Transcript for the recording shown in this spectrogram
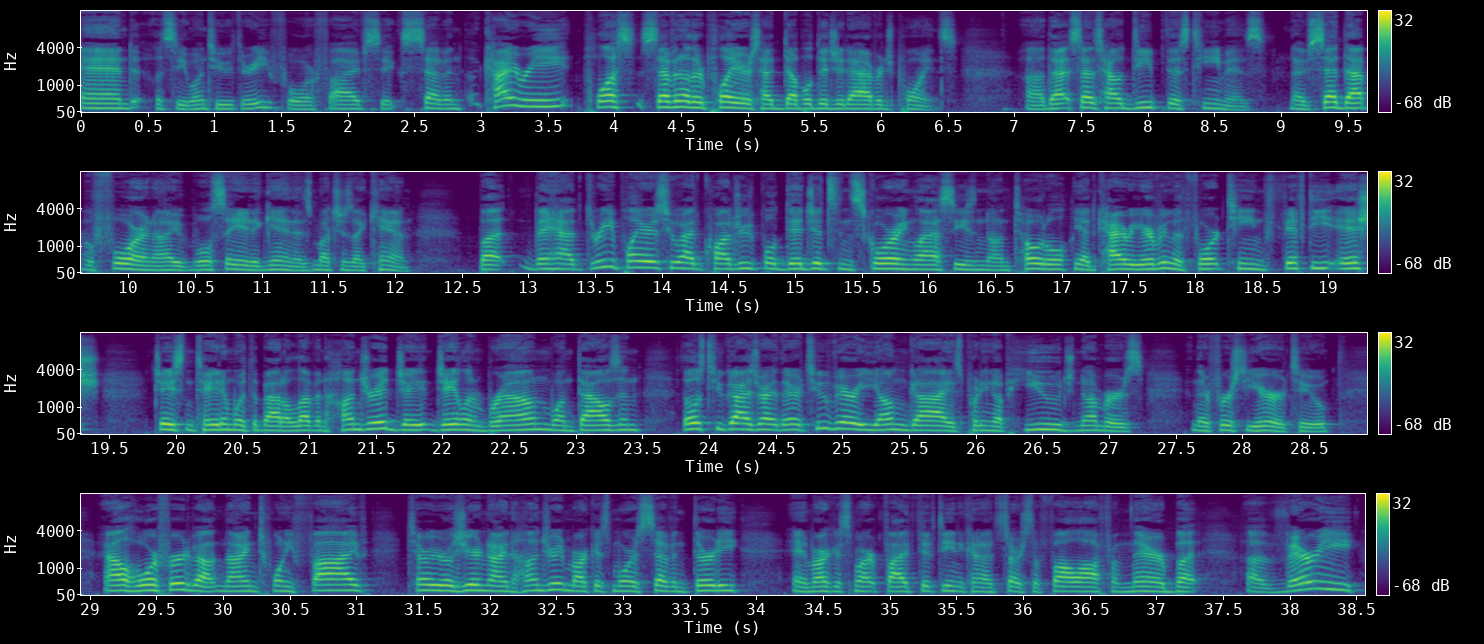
and let's see, one, two, three, four, five, six, seven. Kyrie plus seven other players had double digit average points. Uh, that says how deep this team is. And I've said that before, and I will say it again as much as I can. But they had three players who had quadruple digits in scoring last season on total. You had Kyrie Irving with 1450 ish, Jayson Tatum with about 1100, J- Jaylen Brown 1000. Those two guys right there, two very young guys putting up huge numbers in their first year or two. Al Horford about 925, Terry Rozier 900, Marcus Morris 730, and Marcus Smart 515. It kind of starts to fall off from there, but very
